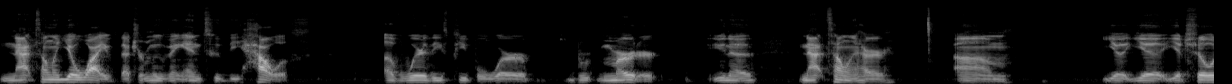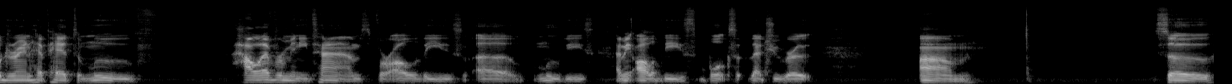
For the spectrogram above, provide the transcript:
not telling your wife that you're moving into the house of where these people were b- murdered. You know, not telling her, um, your your your children have had to move however many times for all of these uh movies i mean all of these books that you wrote um so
